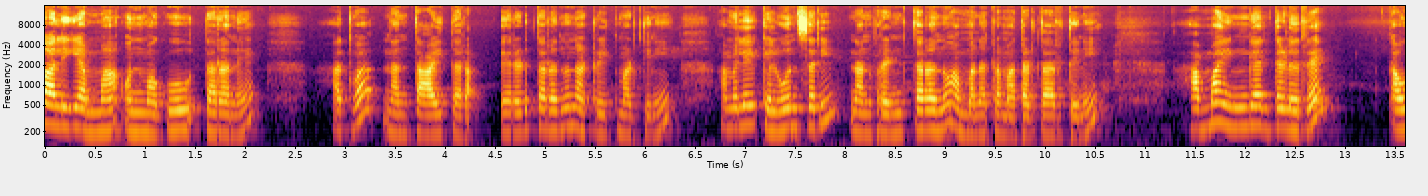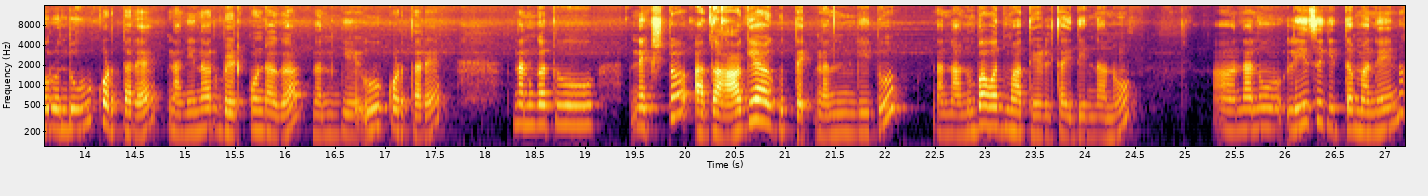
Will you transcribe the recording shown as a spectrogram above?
ಪಾಲಿಗೆ ಅಮ್ಮ ಒಂದು ಮಗು ಥರನೇ ಅಥವಾ ನನ್ನ ತಾಯಿ ಥರ ಎರಡು ಥರನೂ ನಾನು ಟ್ರೀಟ್ ಮಾಡ್ತೀನಿ. ಆಮೇಲೆ ಕೆಲವೊಂದು ಸರಿ ನನ್ನ ಫ್ರೆಂಡ್ ಥರನೂ ಅಮ್ಮನ ಹತ್ರ ಮಾತಾಡ್ತಾ ಇರ್ತೀನಿ. ಅಮ್ಮ ಹೆಂಗೆ ಅಂತೇಳಿದ್ರೆ ಅವರೊಂದು ಹೂ ಕೊಡ್ತಾರೆ. ನಾನೇನಾದ್ರು ಬೇಡ್ಕೊಂಡಾಗ ನನಗೆ ಹೂ ಕೊಡ್ತಾರೆ. ನನಗದು ನೆಕ್ಸ್ಟು ಅದು ಹಾಗೇ ಆಗುತ್ತೆ. ನನಗಿದು ನನ್ನ ಅನುಭವದ ಮಾತು ಹೇಳ್ತಾ ಇದ್ದೀನಿ ನಾನು. ನಾನು ಲೀಸಿಗಿದ್ದ ಮನೆಯನ್ನು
